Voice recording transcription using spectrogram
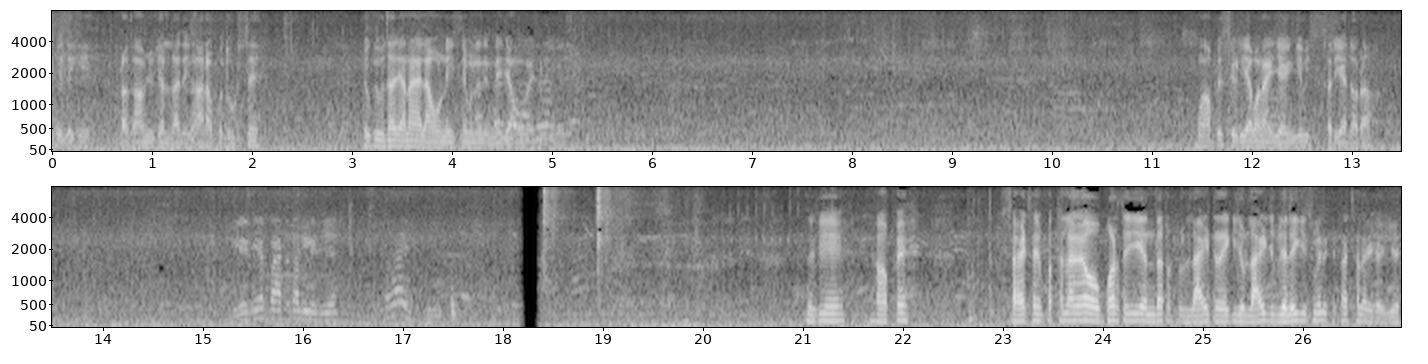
ये देखिए पूरा काम जो चल रहा है, दिखा रहा आपको दूर से। क्योंकि उधर जाना अलाउ नहीं इसलिए मैं नहीं जाऊँगा इसलिए। वहाँ पे सीढ़ियाँ बनाई जाएँगी सरिया दौरा। लीजिए बात कर लीजिए। देखिए यहाँ पे साइड साइड पत्थर लगा ऊपर से ये अंदर लाइट रहेगी जो लाइट जलेगी इसमें कितना अच्छा लगेगा ये।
